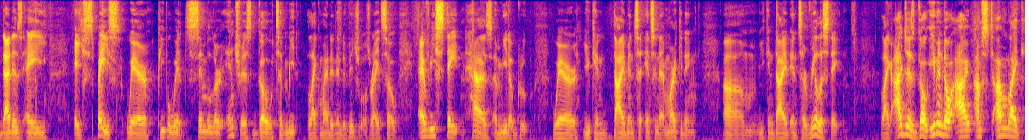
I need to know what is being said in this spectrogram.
That is a a space where people with similar interests go to meet like-minded individuals, right? So every state has a meetup group where you can dive into internet marketing. Um, you can dive into real estate. Like I just go, even though I I'm I'm like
